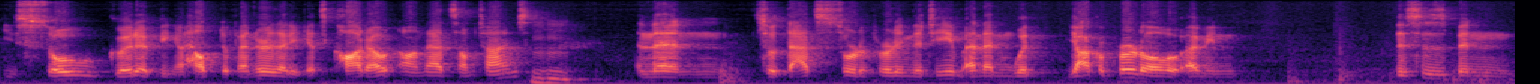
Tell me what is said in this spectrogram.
he's so good at being a help defender that he gets caught out on that sometimes. Mm-hmm. And then, so that's sort of hurting the team. And then with Jakob Poeltl, I mean, this has been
